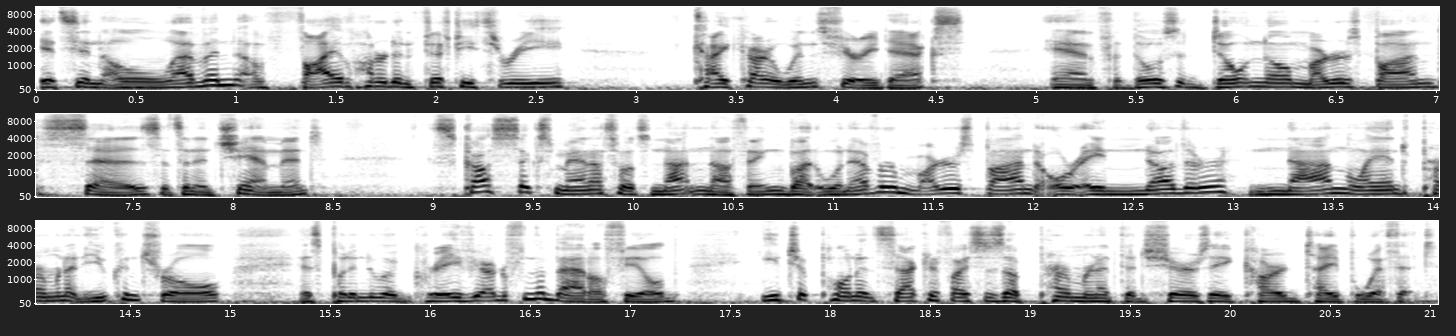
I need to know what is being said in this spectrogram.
It's in 11 of 553 Kykar Wind's Fury decks. And for those that don't know, Martyr's Bond says it's an enchantment. It costs six mana, so it's not nothing. But whenever Martyr's Bond or another non land permanent you control is put into a graveyard from the battlefield, each opponent sacrifices a permanent that shares a card type with it.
